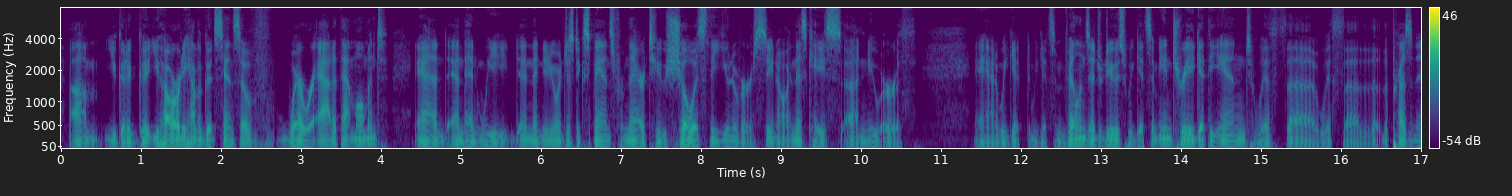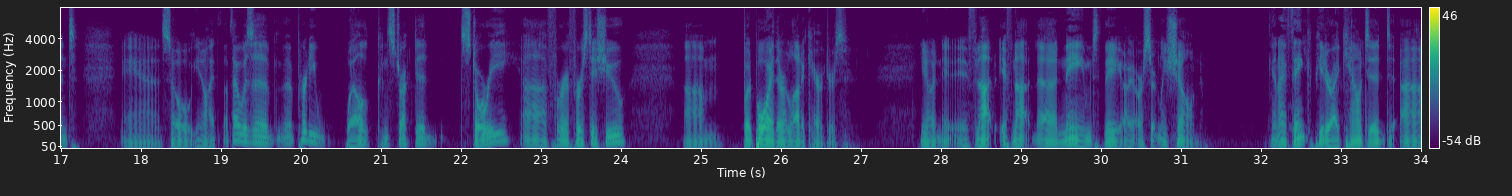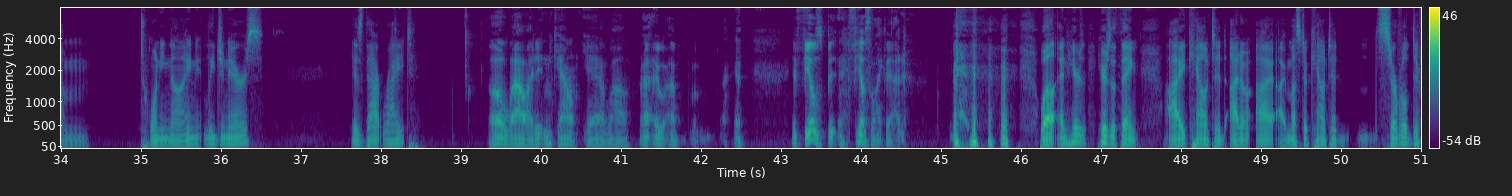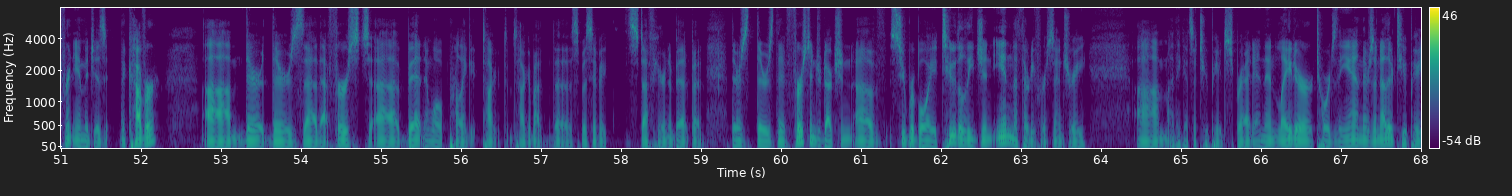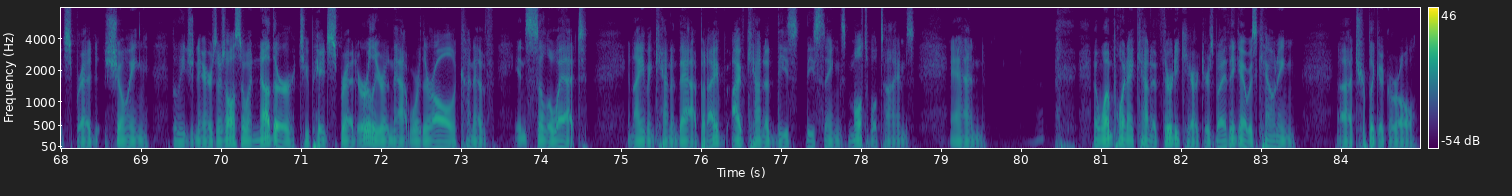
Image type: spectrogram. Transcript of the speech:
Um, you get a good you already have a good sense of where we're at at that moment and and then we and then you know it just expands from there to show us the universe you know in this case uh, new earth and we get we get some villains introduced we get some intrigue at the end with uh, with uh, the, the president and so you know i thought that was a, a pretty well constructed story uh, for a first issue um, but boy there are a lot of characters you know if not if not uh, named they are, are certainly shown and I think Peter, I counted um, twenty nine Legionnaires. Is that right? Oh wow, I didn't count. Yeah, wow. I, I, I, it feels it feels like that. well, and here's here's the thing. I counted. I don't. I, I must have counted several different images. The cover, um, there, there's uh, that first uh, bit, and we'll probably talk talk about the specific stuff here in a bit. But there's there's the first introduction of Superboy to the Legion in the 31st century. Um, I think it's a two page spread, and then later towards the end, there's another two page spread showing the Legionnaires. There's also another two page spread earlier in that where they're all kind of in silhouette, and I even counted that. But I've I've counted these these things multiple times, and at one point, I counted 30 characters, but I think I was counting uh, Triplicate Girl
